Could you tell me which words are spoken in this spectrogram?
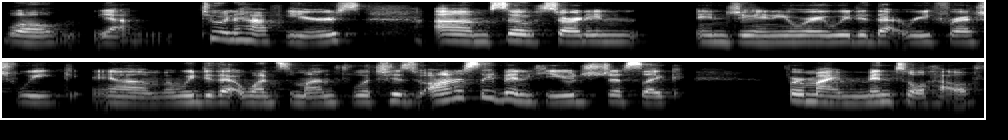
Well, yeah, two and a half years. Um, so starting in January, we did that refresh week. Um, and we do that once a month, which has honestly been huge, just like for my mental health,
